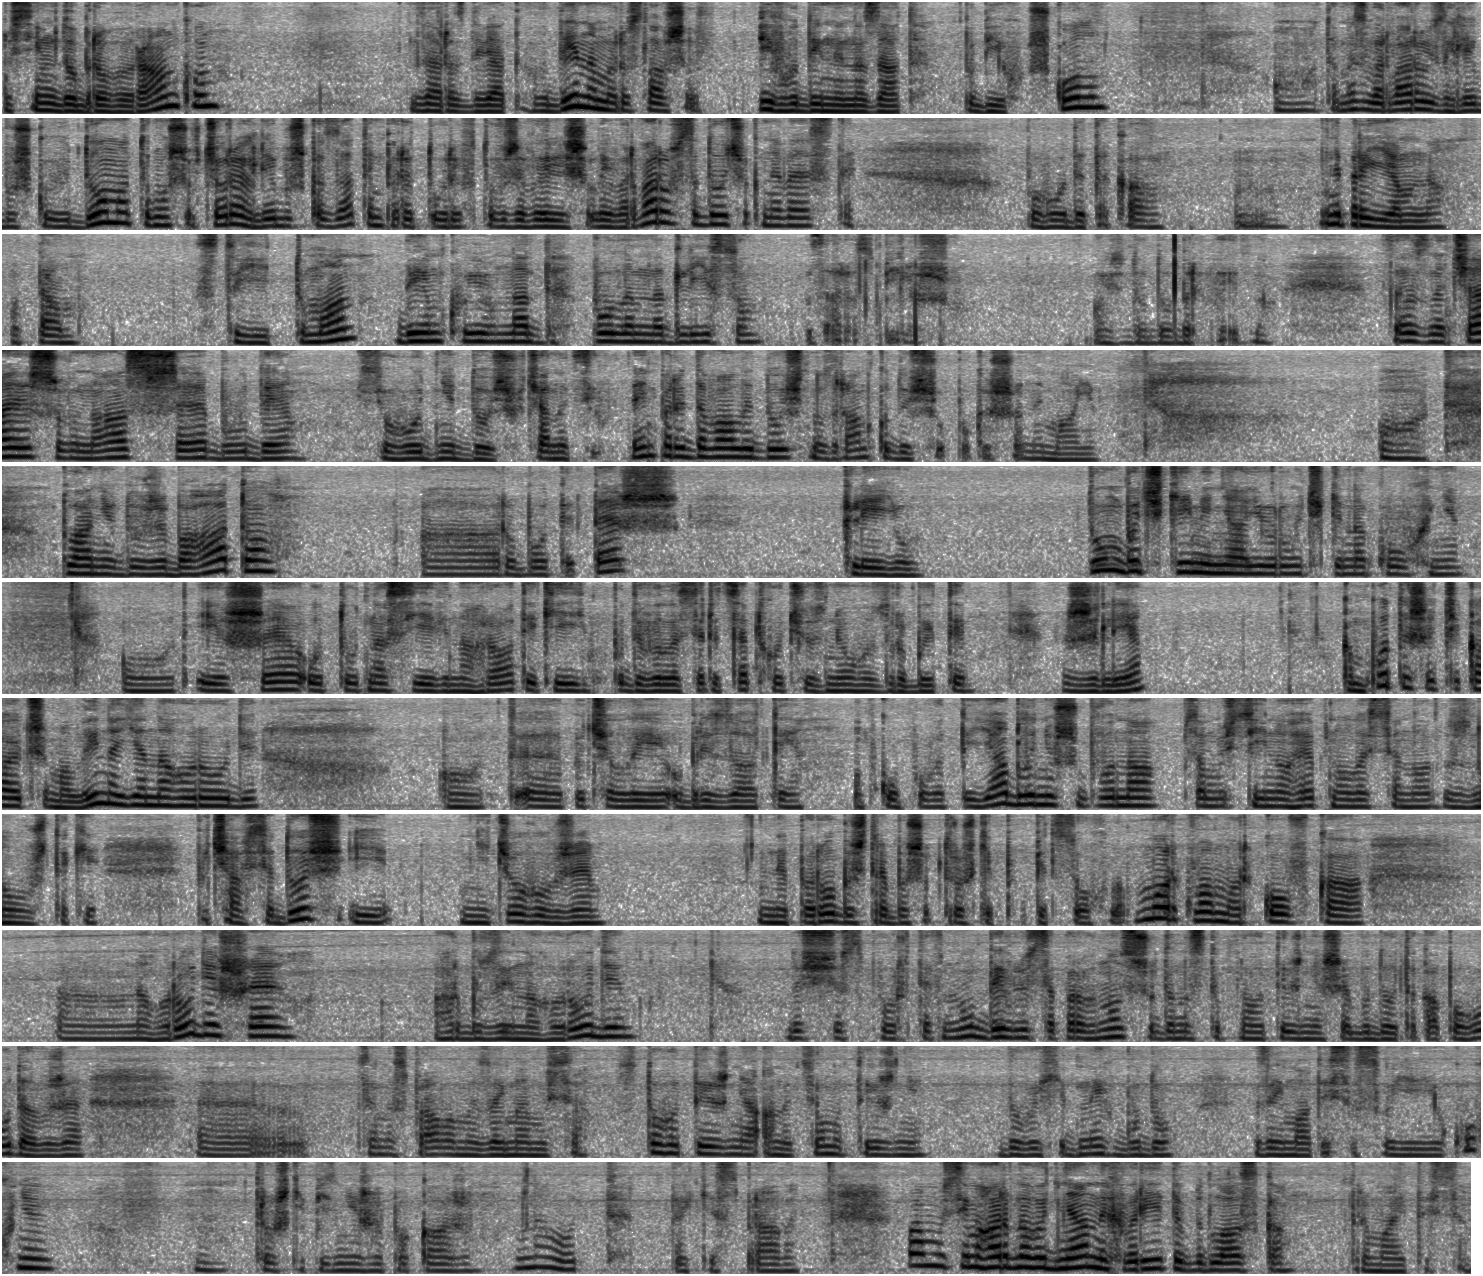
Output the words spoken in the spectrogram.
Усім доброго ранку. Зараз 9 година. Мирослав ще півгодини назад побіг у школу. От, а ми з Варварою з Глібушкою вдома, тому що вчора Глібушка за температурів, то вже вирішили Варвару в садочок не вести. Погода така неприємна. От там стоїть туман димкою над полем, над лісом. Зараз більшу. Ось до добре видно. Це означає, що в нас ще буде сьогодні дощ. Хоча на цілий день передавали дощ, але зранку дощу поки що немає. Планів дуже багато, а роботи теж клею тумбочки, міняю ручки на кухні. От. І ще отут у нас є виноград, який подивилася рецепт, хочу з нього зробити желе. Компоти ще чекають, чи малина є на городі. От, е, почали обрізати, обкопувати яблуню, щоб вона самостійно гепнулася. але знову ж таки почався дощ і нічого вже не поробиш, треба, щоб трошки підсохло. Морква, морковка на городі ще, гарбузи на городі. Ще спортив. Ну, дивлюся прогноз, що до наступного тижня ще буде така погода. Вже е, цими справами займемося з того тижня, а на цьому тижні до вихідних буду займатися своєю кухнею. Трошки пізніше покажу. Ну от такі справи. Вам усім гарного дня, не хворійте, будь ласка, тримайтеся.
